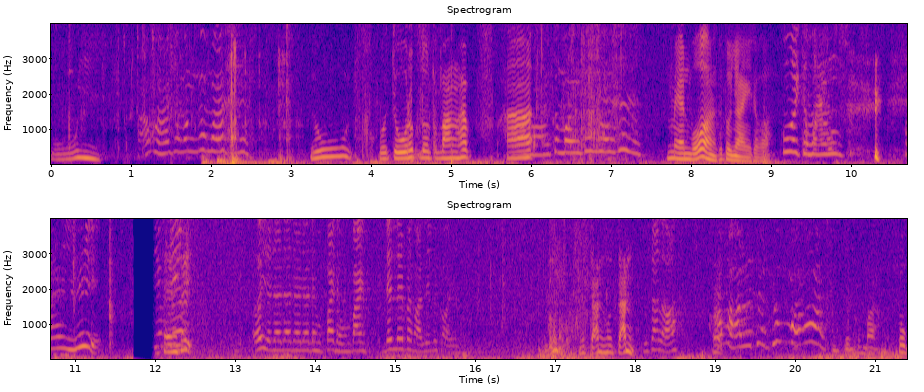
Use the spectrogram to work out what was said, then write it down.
อุ้ย เอาหมากำลังก็มา ดูโบจูครับโดนกระบังครับอ่าหมากำลังก็มาแมนโบคือตัวใหญ่เถอะวะพูดกำลังใช่พี่ใช่ใช่เอ้ยเดี๋ยวเดี๋ยวเดี๋ยวเดี๋ยวผมไปเดี๋ยวผมไปเล่นเล่นไปก่อนเล่นไปก่อนนุจันนุจันรู้จักเหรอเอาหมาเลยจ้ะจุ๊บหมานุจันขึ้นมาตุ๊บ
